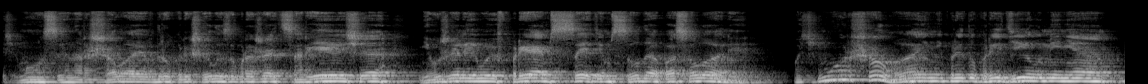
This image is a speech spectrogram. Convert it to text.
Почему сын Аршалая вдруг решил изображать царевича? Неужели его и впрямь с этим сюда послали? Почему Аршалай не предупредил меня?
